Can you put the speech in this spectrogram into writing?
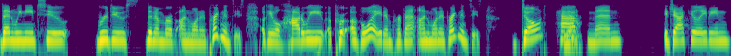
then we need to reduce the number of unwanted pregnancies. Okay, well, how do we pro- avoid and prevent unwanted pregnancies? Don't have yeah. men ejaculating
